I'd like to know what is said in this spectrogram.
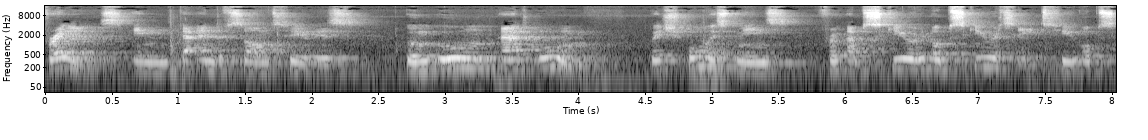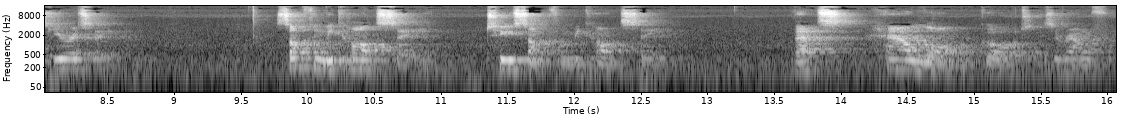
phrase in that end of Psalm 2 is um um ad um, which almost means from obscure, obscurity to obscurity something we can't see to something we can't see. That's how long God is around for.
